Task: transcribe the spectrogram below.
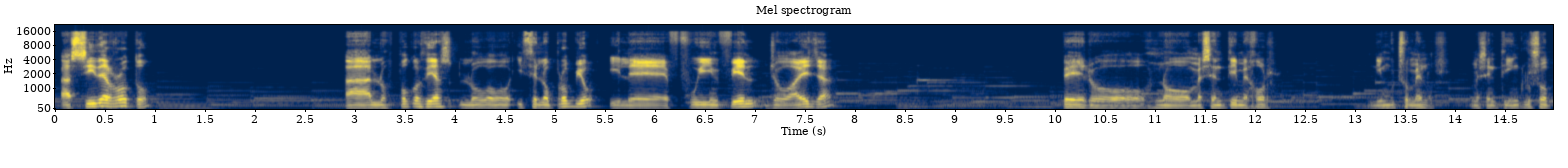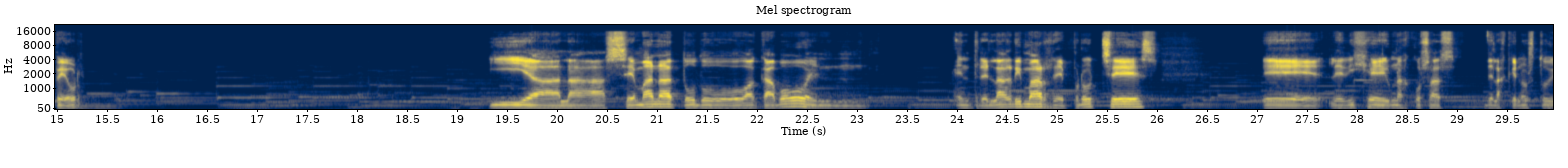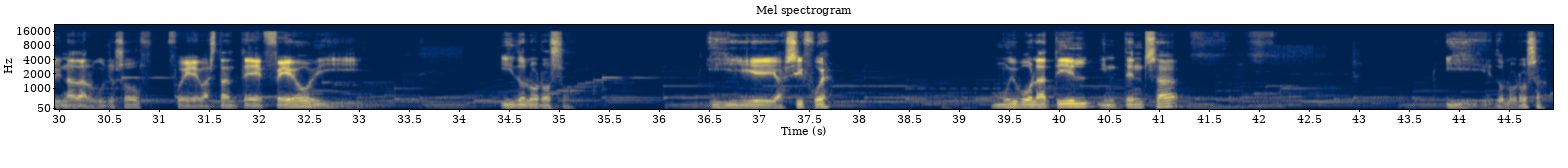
así de roto, a los pocos días lo hice lo propio y le fui infiel yo a ella, pero no me sentí mejor, ni mucho menos, me sentí incluso peor. Y a la semana todo acabó en, entre lágrimas, reproches, eh, le dije unas cosas de las que no estoy nada orgulloso. Fue bastante feo y, y doloroso. Y así fue. Muy volátil, intensa y dolorosa.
